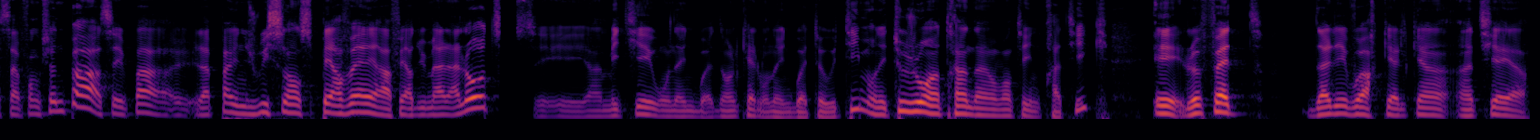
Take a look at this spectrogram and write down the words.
ça fonctionne pas. C'est pas il n'a pas une jouissance pervers à faire du mal à l'autre. C'est un métier où on a une boîte dans lequel on a une boîte à outils mais on est toujours en train d'inventer une pratique. Et le fait d'aller voir quelqu'un, un tiers,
